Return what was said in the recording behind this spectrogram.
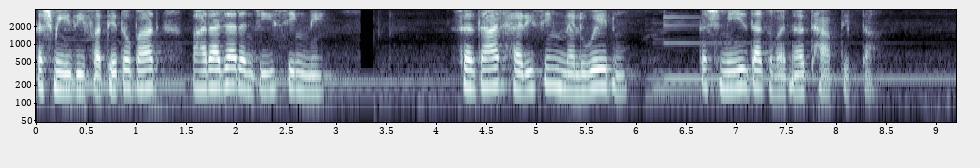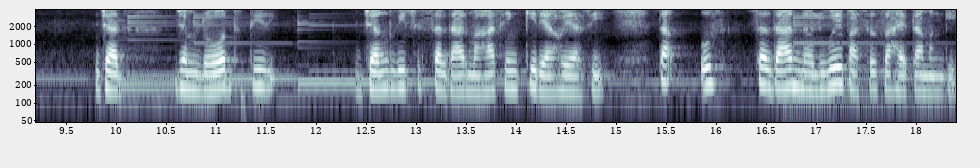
ਕਸ਼ਮੀਰ ਦੀ ਫਤਿਹ ਤੋਂ ਬਾਅਦ ਮਹਾਰਾਜਾ ਰਣਜੀਤ ਸਿੰਘ ਨੇ ਸਰਦਾਰ ਹਰੀ ਸਿੰਘ ਨਲੂਏ ਨੂੰ ਕਸ਼ਮੀਰ ਦਾ ਗਵਰਨਰ ਥਾਪ ਦਿੱਤਾ। ਜਦ ਜਮਰੋਦ ਦੀ ਜੰਗ ਵਿੱਚ ਸਰਦਾਰ ਮਹਾ ਸਿੰਘ ਘਿਰਿਆ ਹੋਇਆ ਸੀ, ਤਾਂ ਉਸ ਸਰਦਾਰ ਨਲੂਏ ਪਾਸੋਂ ਸਹਾਇਤਾ ਮੰਗੀ।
